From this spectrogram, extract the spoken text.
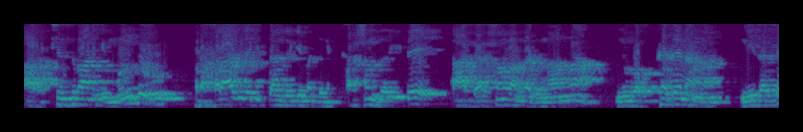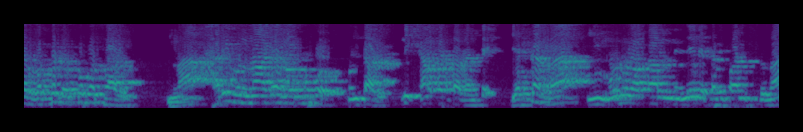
ఆ రక్షించడానికి ముందు ప్రహ్లాదులకి తండ్రికి మధ్యన ఘర్షణ జరిగితే ఆ ఘర్షణలో అన్నాడు నాన్న నువ్వు ఒక్కటే నాన్న నీ దగ్గర ఒక్కటి ఒక్కొక్క చాలు. నా హరి ఉన్నాడు అని ఒప్పుకో ఉంటాడు. నీకు కనపడతాడంటే ఎక్కడ్రా ఈ మూడు లోకాలను నేనే పరిపాలిస్తున్నా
